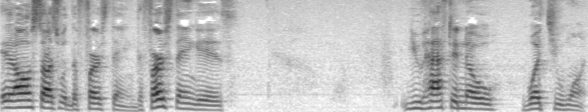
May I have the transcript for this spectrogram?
it all starts with the first thing. The first thing is you have to know what you want.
